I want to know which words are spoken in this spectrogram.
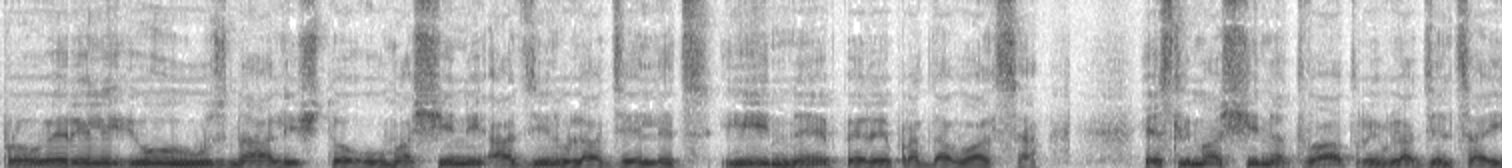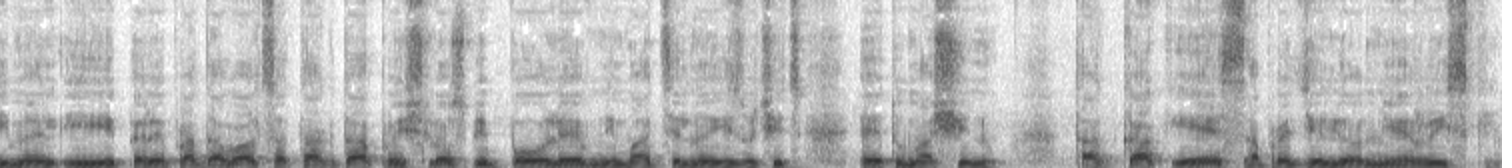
Проверили и узнали, что у машины один владелец и не перепродавался. Если машина два-три владельца имел и перепродавался, тогда пришлось бы более внимательно изучить эту машину, так как есть определенные риски.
